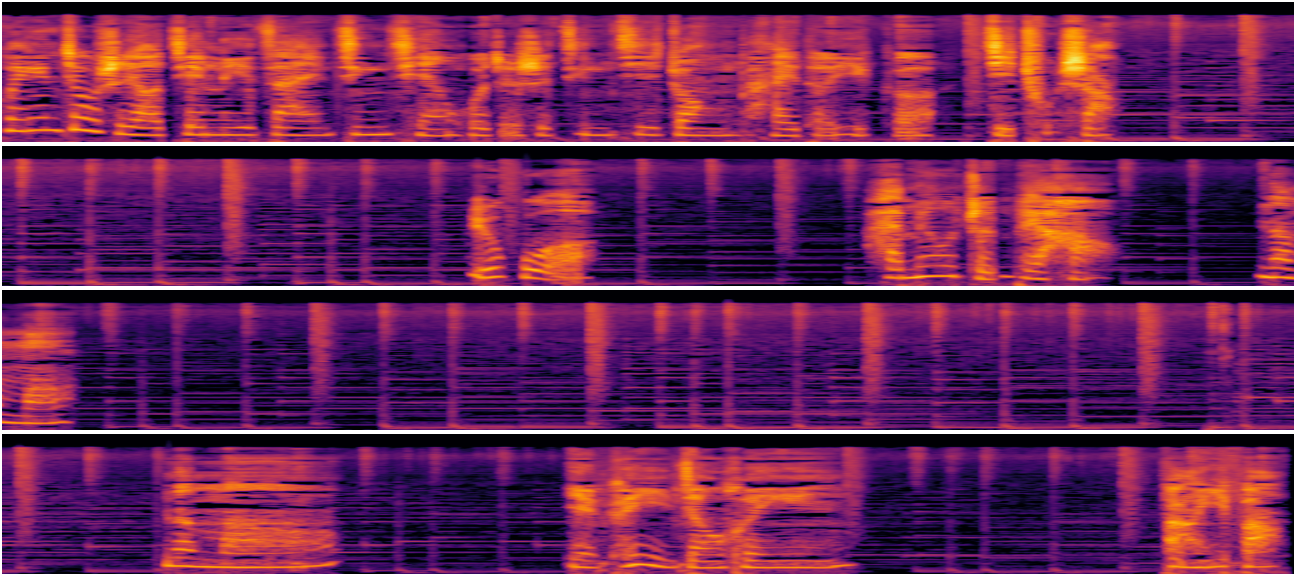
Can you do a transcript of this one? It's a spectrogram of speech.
婚姻就是要建立在金钱或者是经济状态的一个基础上。如果还没有准备好，那么，那么。也可以将婚姻放一放，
